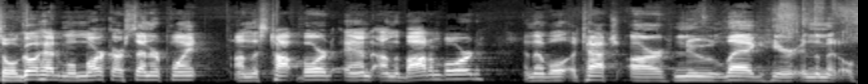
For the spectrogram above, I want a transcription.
So we'll go ahead and we'll mark our center point on this top board and on the bottom board, and then we'll attach our new leg here in the middle.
